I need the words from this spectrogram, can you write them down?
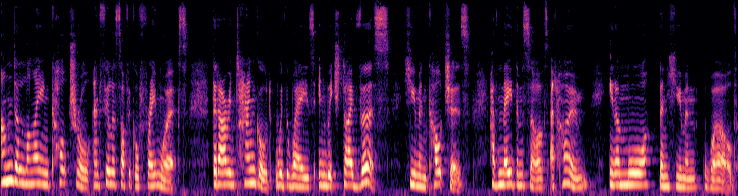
underlying cultural and philosophical frameworks that are entangled with the ways in which diverse human cultures have made themselves at home in a more than human world.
